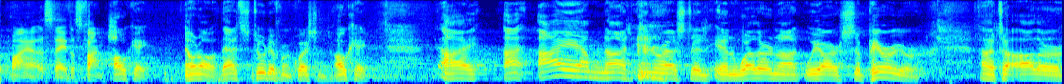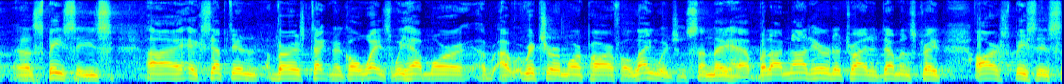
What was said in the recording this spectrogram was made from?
acquire a status function? Okay. No, no, that's two different questions. Okay. I, I, I am not interested in whether or not we are superior uh, to other uh, species uh, except in various technical ways. We have more uh, richer, more powerful languages than they have. But I'm not here to try to demonstrate our species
